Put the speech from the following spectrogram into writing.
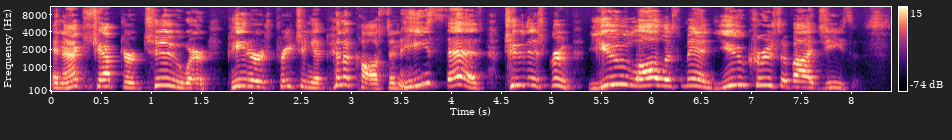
in Acts chapter 2, where Peter is preaching at Pentecost, and he says to this group, You lawless men, you crucified Jesus.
